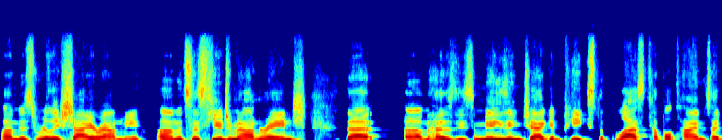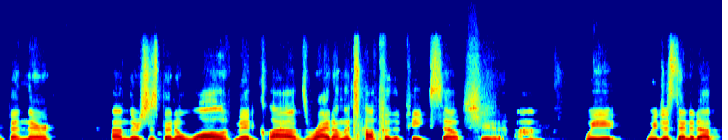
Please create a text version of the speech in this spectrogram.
um, is really shy around me. Um, it's this huge mountain range that um, has these amazing jagged peaks. But the last couple times I've been there, um, there's just been a wall of mid clouds right on the top of the peak. So um, we we just ended up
